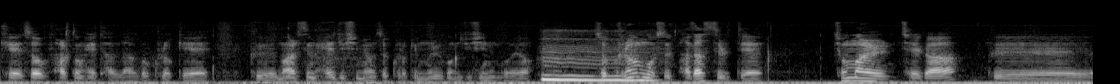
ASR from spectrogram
계속 활동해 달라고 그렇게 그 말씀해 주시면서 그렇게 물건 주시는 거예요. 음. 그래서 그런 것을 받았을 때 정말 제가 그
